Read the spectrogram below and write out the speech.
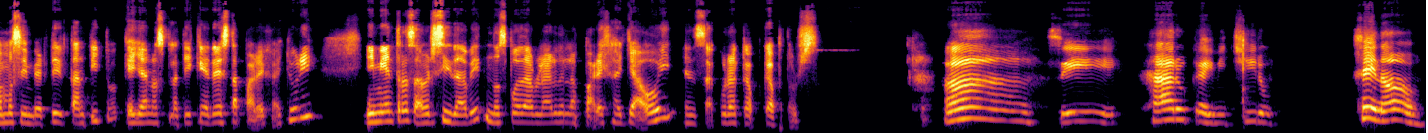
Vamos a invertir tantito, que ella nos platique de esta pareja Yuri. Y mientras, a ver si David nos puede hablar de la pareja ya hoy en Sakura Cap Captors. Ah, sí. Haruka y Michiru. Sí, no,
